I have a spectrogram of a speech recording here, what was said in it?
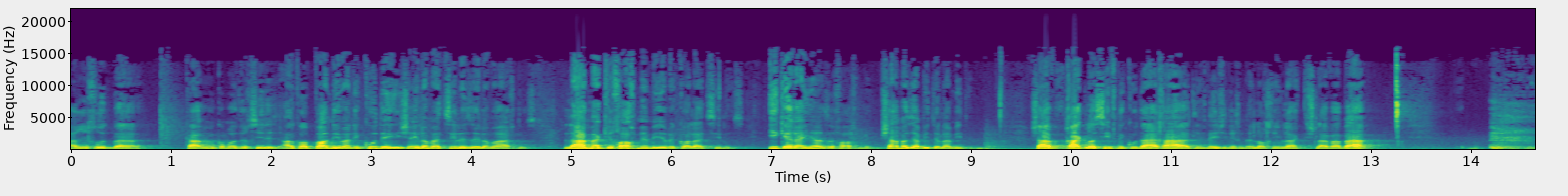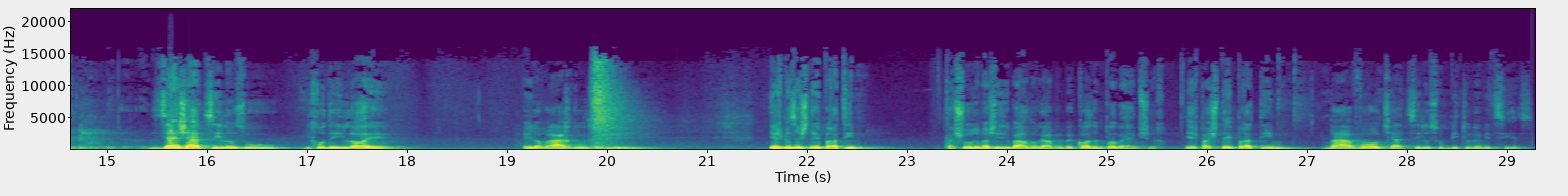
אריכות בכמה מקומות וחסידס. הקופונים, הנקודה היא שאין לו מאצילוס, זה לא מאחדוס. למה? כי חוכמה מאיר בכל האצילוס. עיקר העניין זה חוכמה, שם זה הביטול המידי. עכשיו, רק להוסיף נקודה אחת, לפני שהולכים לשלב הבא. זה שהאצילוס הוא ייחוד אלוהי, אלוהים האחדוס, יש בזה שני פרטים. קשור למה שדיברנו גם קודם פה בהמשך. יש פה שתי פרטים, מה האבות שהאצילוס הוא ביטל במציאס.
